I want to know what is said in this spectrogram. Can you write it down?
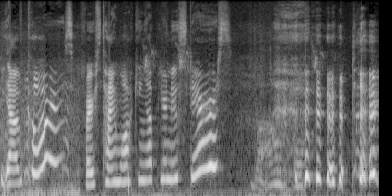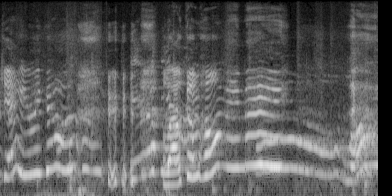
Yeah, of course! First time walking up your new stairs? Wow. okay, here we go. Welcome home, May May. Oh, wow.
